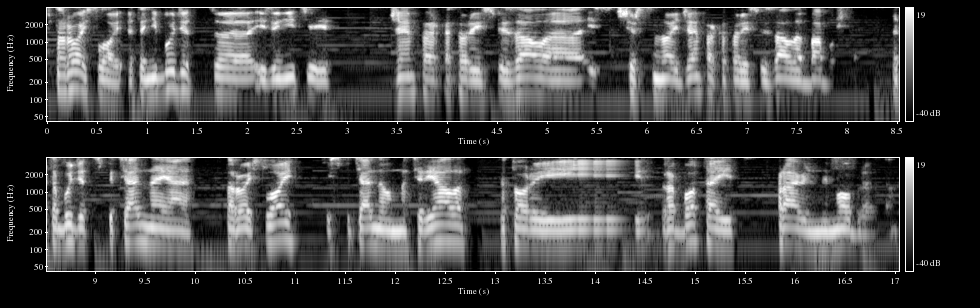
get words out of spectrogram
Второй слой это не будет, э, извините, джемпер, который связала из шерстяной джемпер, который связала бабушка. Это будет специальный второй слой из специального материала, который работает правильным образом.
